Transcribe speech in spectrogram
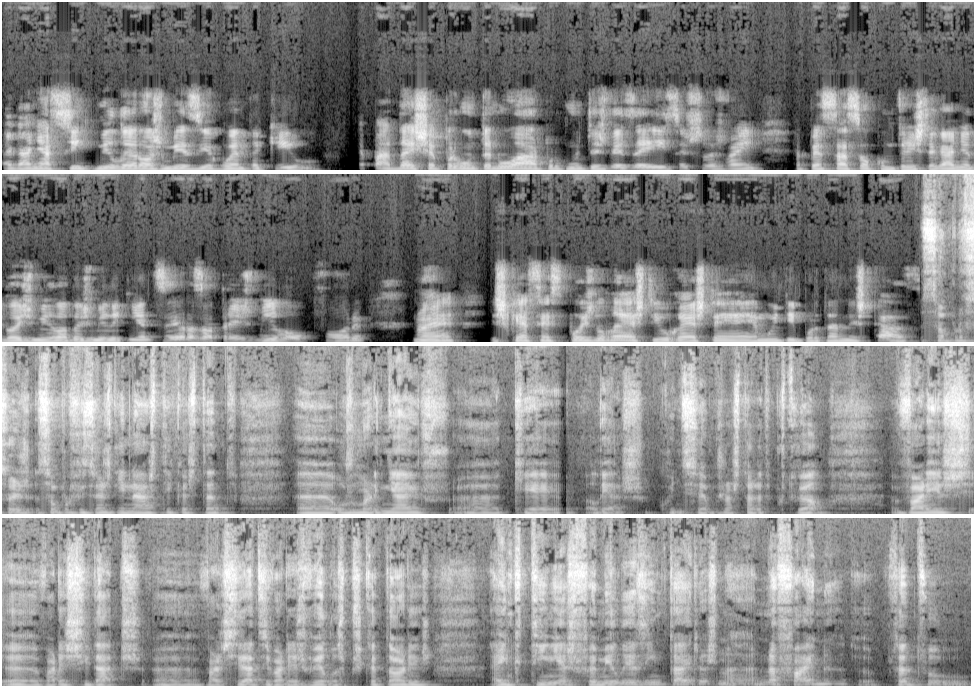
a ganhar 5 mil euros mês e aguento aquilo? epá, deixa a pergunta no ar, porque muitas vezes é isso, as pessoas vêm a pensar que o motorista ganha 2 mil ou 2.500 euros, ou 3 mil, ou o que for, não é? Esquecem-se depois do resto, e o resto é, é, muito importante neste caso. São profissões, são profissões dinásticas, tanto uh, os marinheiros, uh, que é, aliás, conhecemos na história de Portugal, várias, uh, várias cidades, várias cidades e várias vilas pescatórias, em que tinhas famílias inteiras na, na faina, portanto,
